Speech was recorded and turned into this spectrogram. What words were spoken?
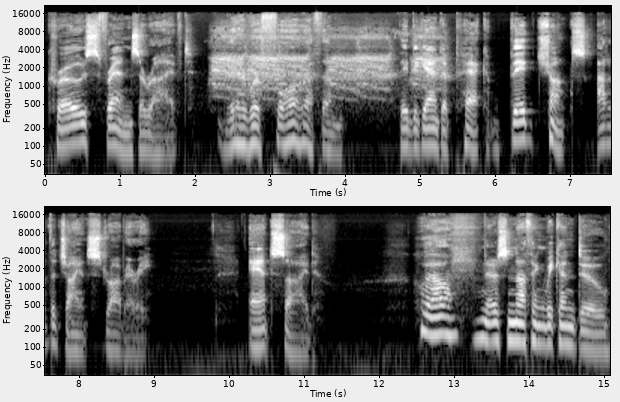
Crow's friends arrived. There were four of them. They began to peck big chunks out of the giant strawberry. Ant sighed. Well, there's nothing we can do.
